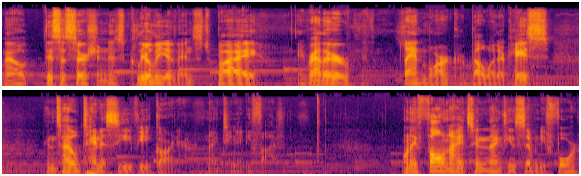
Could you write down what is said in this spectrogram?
Now, this assertion is clearly evinced by a rather landmark or bellwether case entitled Tennessee v. Garner, 1985. On a fall night in 1974,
